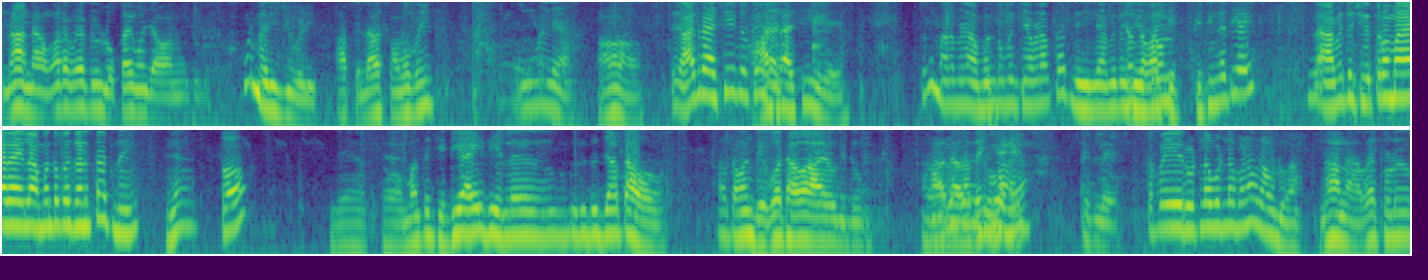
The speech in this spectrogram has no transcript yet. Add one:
ના ના અમારે ભાઈ પેલું લોકાઈમાં જવાનું હતું. કોણ મરી ગયું વળી? આ પેલા સોમોભાઈ. મળ્યા હા. તે યાદ રાખીએ કે કઈ તો મારા બેટા અમન તો કોઈ કેવડાવતા જ નહીં એટલે અમે તો જેતરામ- નથી આવી એટલે અમે તો ક્ષેત્રોમાં આવ્યા એટલે અમે તો કોઈ ગણતા જ નહીં. હે? તો લે, તો અમારે તો ચીઠી આવી હતી એટલે કીધું જાતા હો. તમને ભેગો થવા આવ્યો કીધું. દાડા થઈ ગયા એટલે. તો પછી રોટલા બોટલા બનાવડાવડું હા ના ના હવે થોડું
